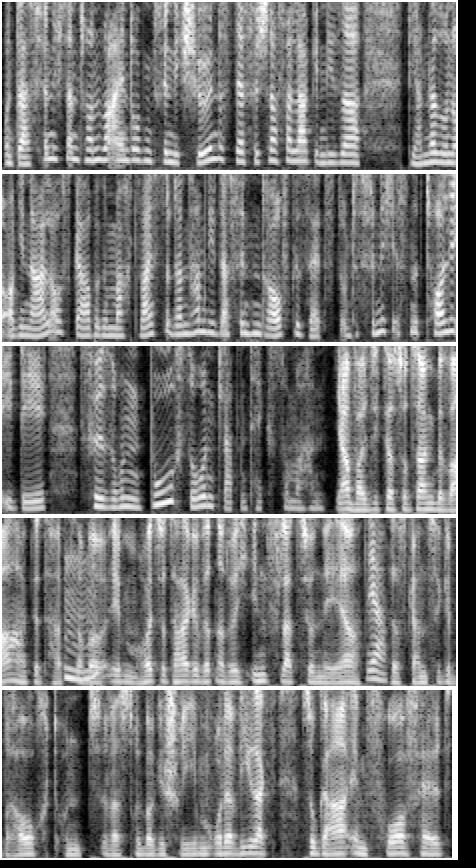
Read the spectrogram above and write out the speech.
Und das finde ich dann schon beeindruckend. Finde ich schön, dass der Fischer Verlag in dieser, die haben da so eine Originalausgabe gemacht, weißt du, dann haben die das hinten drauf gesetzt. Und das finde ich ist eine tolle Idee, für so ein Buch so einen Klappentext zu machen. Ja, weil sich das sozusagen bewahrheitet hat. Mhm. Aber eben heutzutage wird natürlich inflationär ja. das Ganze gebraucht und was drüber geschrieben. Oder wie gesagt, sogar im Vorfeld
